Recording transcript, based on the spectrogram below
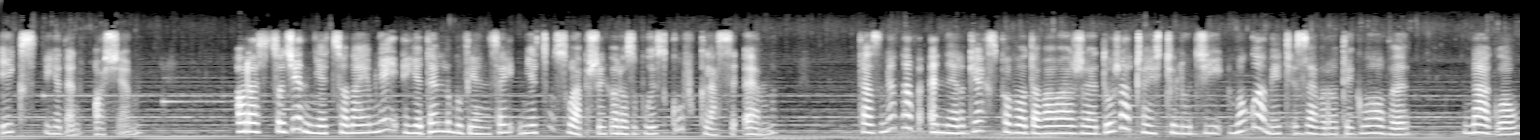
X18 oraz codziennie co najmniej jeden lub więcej nieco słabszych rozbłysków klasy M. Ta zmiana w energiach spowodowała, że duża część ludzi mogła mieć zawroty głowy, nagłą,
